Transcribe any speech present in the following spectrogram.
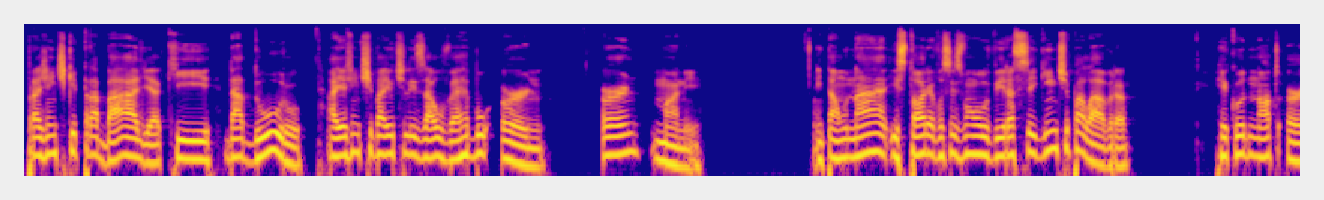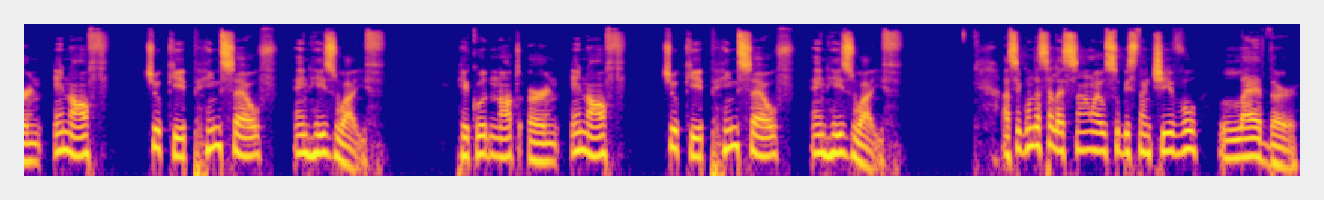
para gente que trabalha, que dá duro, aí a gente vai utilizar o verbo earn. Earn money. Então, na história, vocês vão ouvir a seguinte palavra: He could not earn enough to keep himself and his wife. He could not earn enough to keep himself and his wife. A segunda seleção é o substantivo leather.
